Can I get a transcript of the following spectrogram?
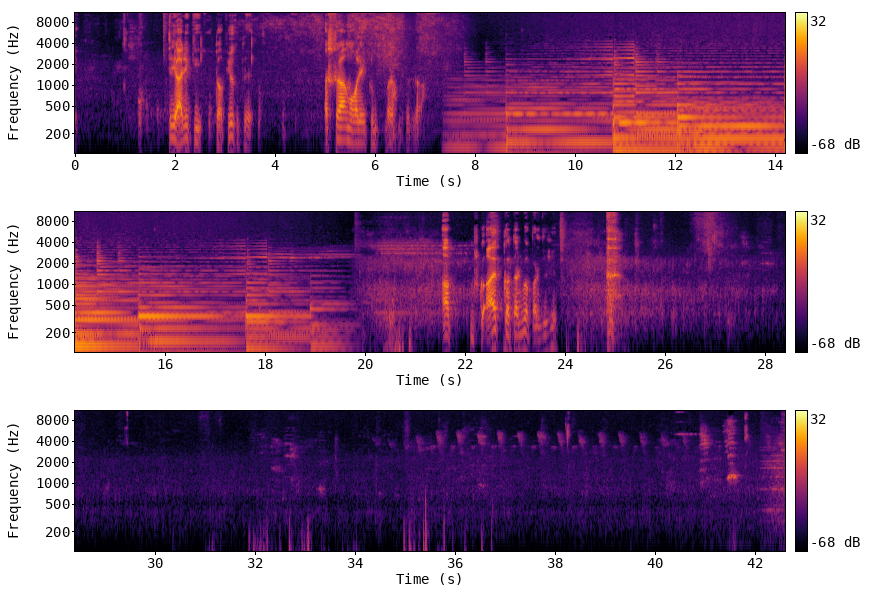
تیاری کی توفیق دے۔ السلام علیکم ورحمۃ اللہ۔ دیجیے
